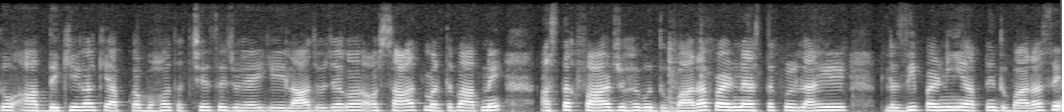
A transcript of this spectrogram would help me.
तो आप देखिएगा कि आपका बहुत अच्छे से जो है ये इलाज हो जाएगा। और सात मरतबा आपने अस्तगफार जो है वो दोबारा पढ़ना है अस्तगफिर लजी पढ़नी है आपने दोबारा से।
